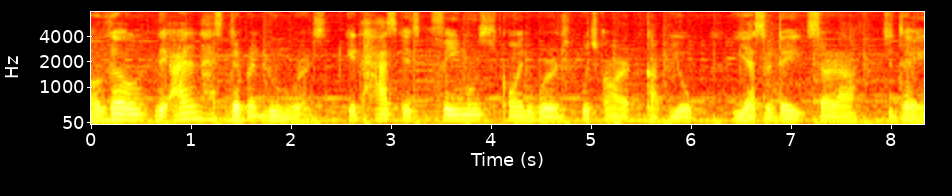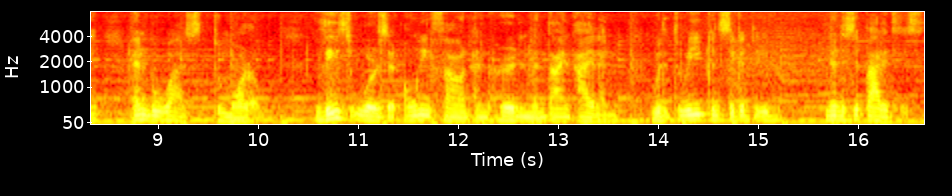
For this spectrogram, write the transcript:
Although the island has different loanwords, it has its famous coined words which are Kapyop, yesterday, Sara, today, and Buwas, tomorrow. These words are only found and heard in Bantayan Island with three consecutive municipalities.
